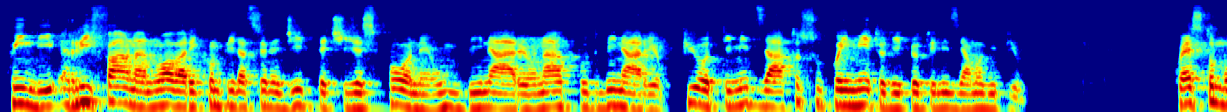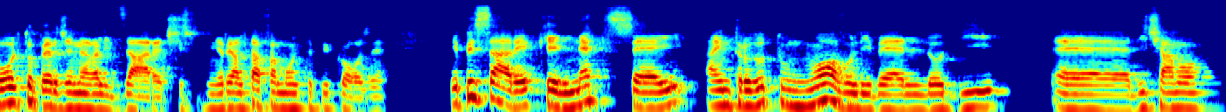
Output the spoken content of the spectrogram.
quindi rifà una nuova ricompilazione JIT e ci espone un binario, un output binario più ottimizzato su quei metodi che utilizziamo di più. Questo molto per generalizzare, in realtà fa molte più cose. E pensare che il Net 6 ha introdotto un nuovo livello di, eh, diciamo,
